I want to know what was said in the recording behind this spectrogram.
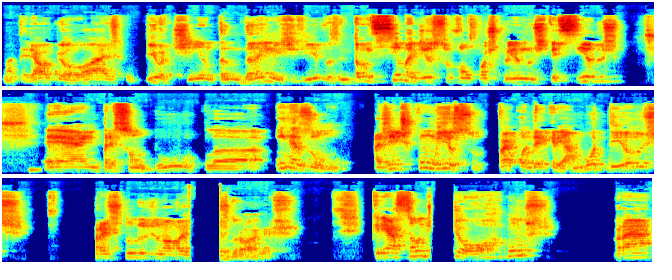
material biológico, biotinta, andaimes vivos. Então, em cima disso, vão construindo os tecidos, é, impressão dupla. Em resumo, a gente, com isso, vai poder criar modelos para estudo de novas drogas, criação de órgãos para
